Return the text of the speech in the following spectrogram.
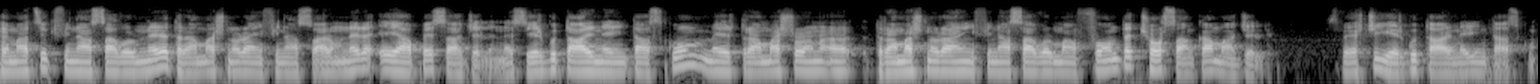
թեմատիկ ֆինանսավորումները, դրամաշնորային ֆինանսավորումները էապես աճել են։ Այս երկու տարիների ընթացքում մեր դրամաշնորային ֆինանսավորման ֆոնդը 4 անգամ աճել է վերջի 2 տարիների ընթացքում,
